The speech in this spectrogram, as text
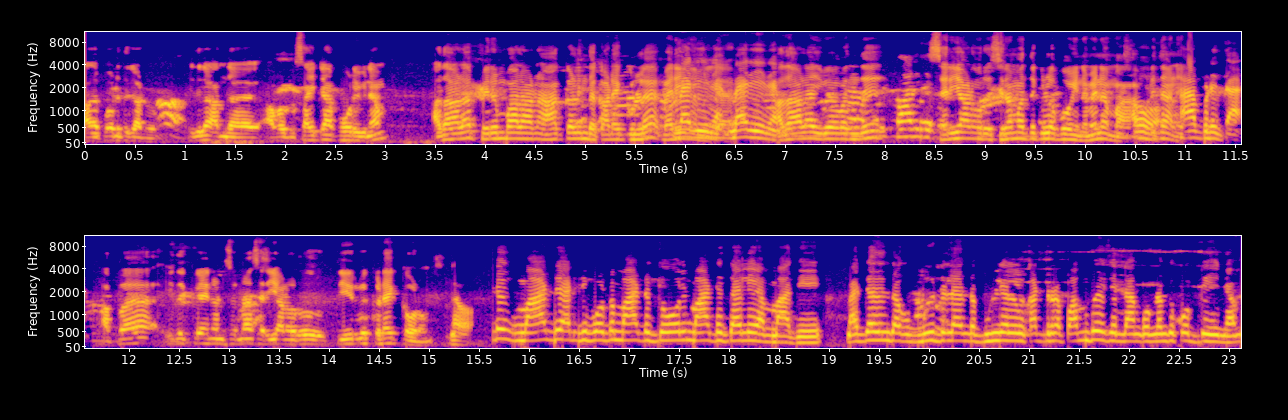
அதை போட்டு காட்டுவோம். இதுல அந்த அவருக்கு சைட்டா போடுவினம். அதால பெரும்பாலான ஆட்கள் இந்த கடைக்குள்ள. மரியன அதால இவ வந்து. சரியான ஒரு சிரமத்துக்குள்ள போயினோம். என்னம்மா? அப்படித்தானே? அப்படித்தான். அப்ப இதுக்கு என்னன்னு சொன்னா சரியான ஒரு தீர்வு கிடைக்கணும். மாட்டு- அடிச்சு போட்டு மாட்டு தோல் மாட்டு தலை அம்மாதி மற்றது இந்த வீட்டுல இந்த பிள்ளைகள் கட்டுற பம்பு எல்லாம் கொண்டு வந்து கொட்டினோம்.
